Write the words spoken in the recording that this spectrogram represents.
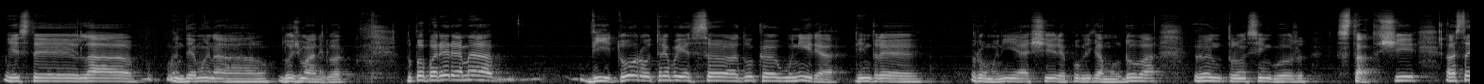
este la îndemâna dușmanilor. După părerea mea, viitorul trebuie să aducă unirea dintre România și Republica Moldova într-un singur stat. Și asta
